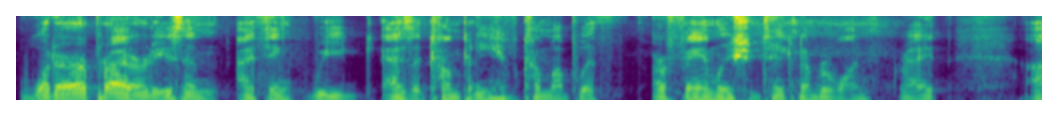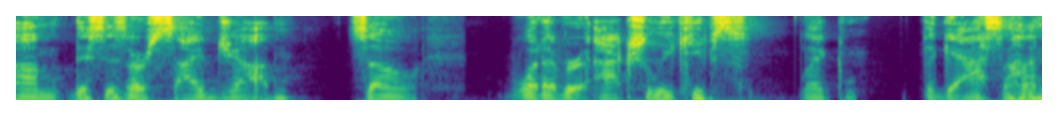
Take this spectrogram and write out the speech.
What are our priorities? And I think we, as a company, have come up with our family should take number one, right? Um, this is our side job. So whatever actually keeps like the gas on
